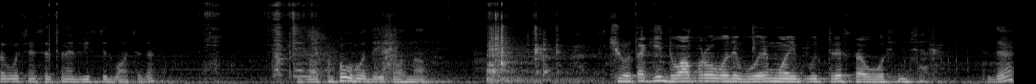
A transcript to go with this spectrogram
380 це не 220, Два Проводи і погнав. Чого, і два проводи були, мої будь 380. Де?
